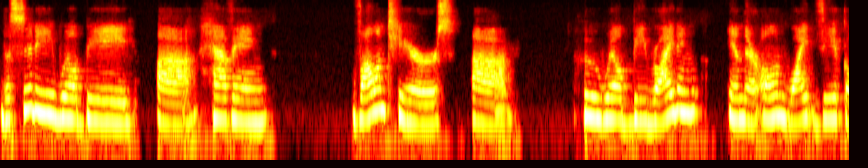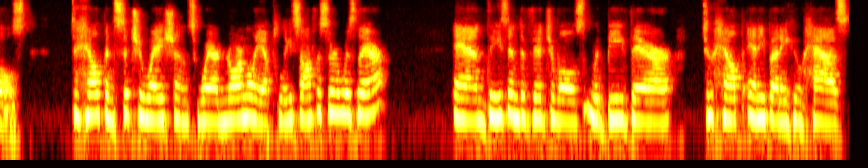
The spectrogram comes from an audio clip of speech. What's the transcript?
the city will be uh, having volunteers uh, who will be riding in their own white vehicles to help in situations where normally a police officer was there. And these individuals would be there to help anybody who has,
